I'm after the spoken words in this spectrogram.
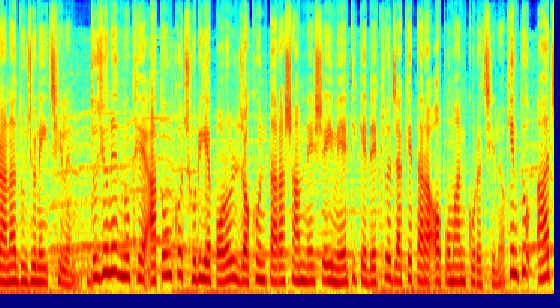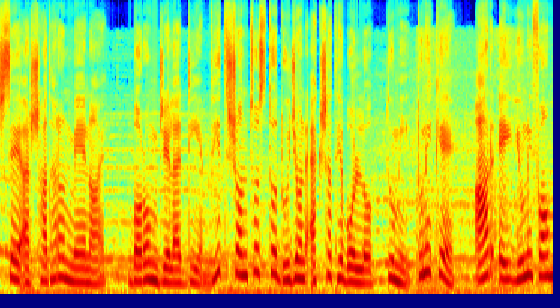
রানা দুজনেই ছিলেন। দুজনের মুখে আতঙ্ক ছড়িয়ে পড়ল যখন তারা সামনে সেই মেয়েটিকে দেখল যাকে তারা অপমান করেছিল। কিন্তু আজ সে আর সাধারণ মেয়ে নয়, বরং জেলা ডিএম। ভিত সন্ত্রস্ত দুজন একসাথে বলল, তুমি তুমি কে? আর এই ইউনিফর্ম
